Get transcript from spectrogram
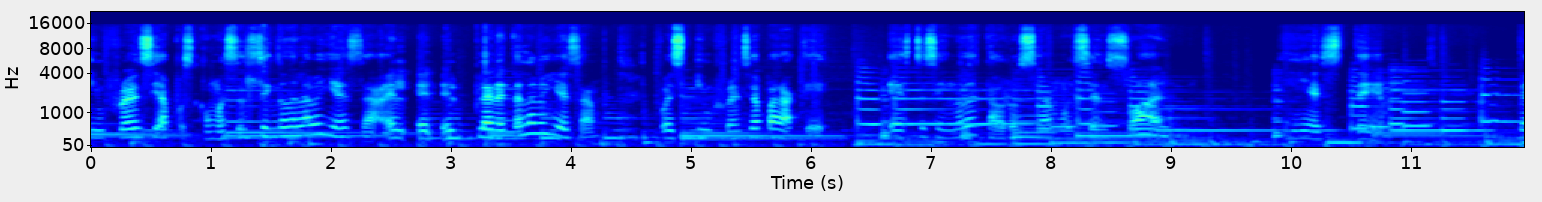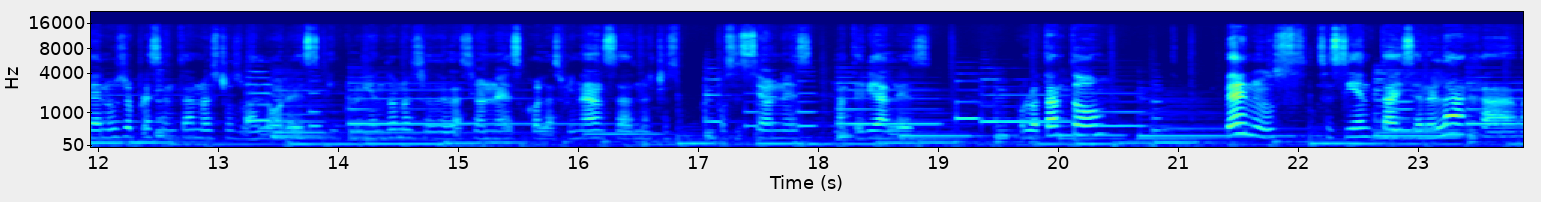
influencia, pues como es el signo de la belleza, el, el planeta de la belleza, pues influencia para que este signo de Tauro sea muy sensual. Y este Venus representa nuestros valores, incluyendo nuestras relaciones con las finanzas, nuestras posesiones materiales. Por lo tanto, Venus se sienta y se relaja.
